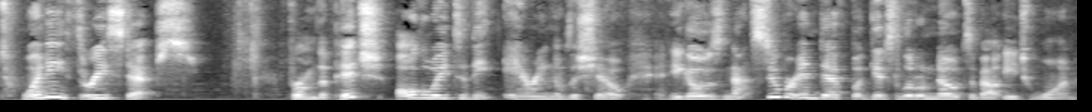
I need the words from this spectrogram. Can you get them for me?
23 steps from the pitch all the way to the airing of the show, and he goes not super in depth but gives little notes about each one.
